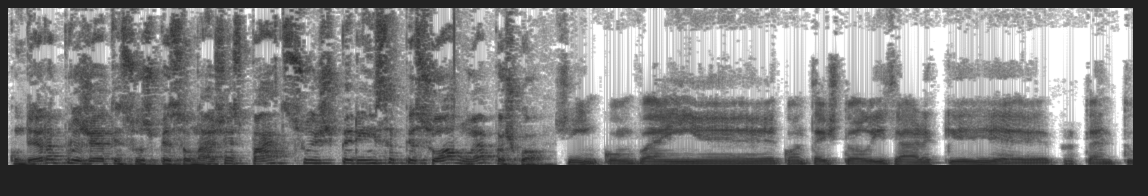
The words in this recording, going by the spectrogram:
Kundera projeta em seus personagens parte de sua experiência pessoal, não é, Pascoal? Sim, convém contextualizar que, portanto,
